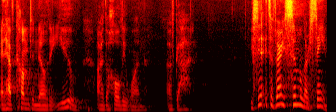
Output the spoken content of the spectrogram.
and have come to know that you are the Holy One of God. You see, it's a very similar scene.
